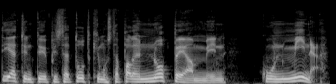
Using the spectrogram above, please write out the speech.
tietyn tyyppistä tutkimusta paljon nopeammin kuin minä –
